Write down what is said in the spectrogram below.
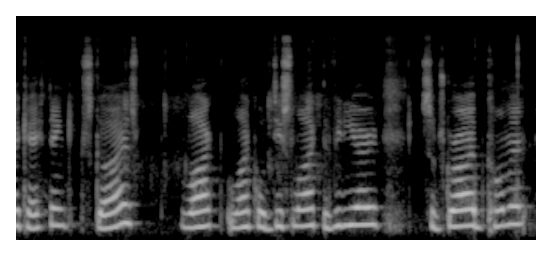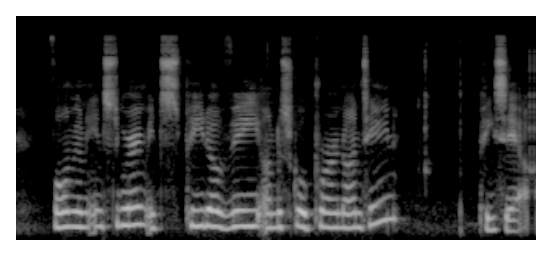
Okay, thanks guys. Like, like or dislike the video. Subscribe, comment, follow me on Instagram. It's Peter V underscore Pro 19. Peace out.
